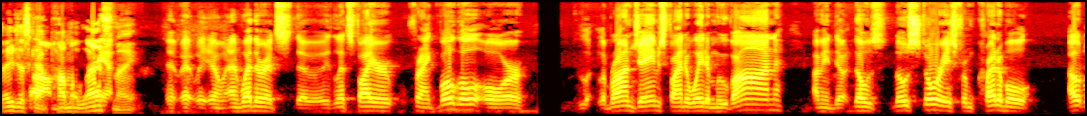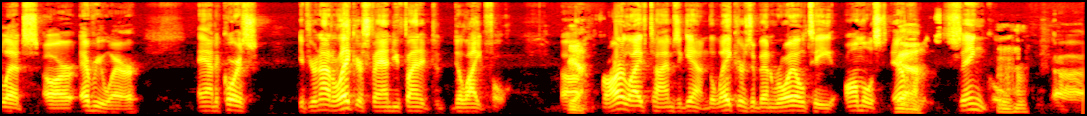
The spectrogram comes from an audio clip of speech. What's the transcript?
They just got um, pummeled last night. Uh, uh, and whether it's the, let's fire Frank Vogel or Le- LeBron James find a way to move on. I mean, th- those those stories from credible outlets are everywhere. And of course, if you're not a Lakers fan, you find it d- delightful. Um, yeah. For our lifetimes, again, the Lakers have been royalty almost every yeah. single mm-hmm. uh,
